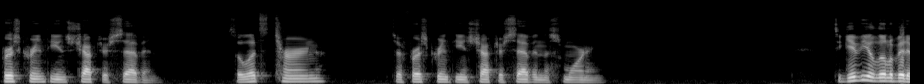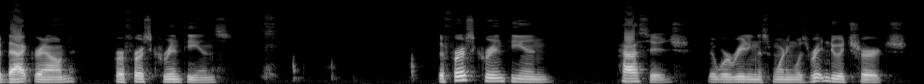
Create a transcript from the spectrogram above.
1 Corinthians chapter 7. So, let's turn to 1 Corinthians chapter 7 this morning. To give you a little bit of background for 1 Corinthians, the 1 Corinthian passage that we're reading this morning was written to a church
